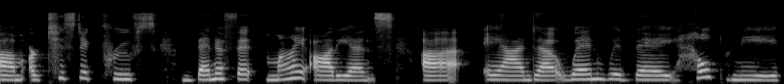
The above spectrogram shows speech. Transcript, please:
um, artistic proofs benefit my audience? Uh, and uh, when would they help me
